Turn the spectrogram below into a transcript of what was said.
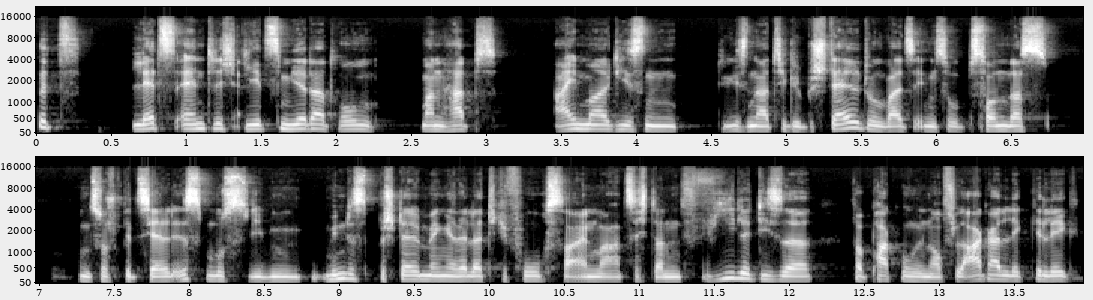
Ja. Letztendlich ja. geht es mir darum, man hat einmal diesen, diesen Artikel bestellt und weil es eben so besonders und so speziell ist, muss die Mindestbestellmenge relativ hoch sein. Man hat sich dann viele dieser Verpackungen auf Lager gelegt.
